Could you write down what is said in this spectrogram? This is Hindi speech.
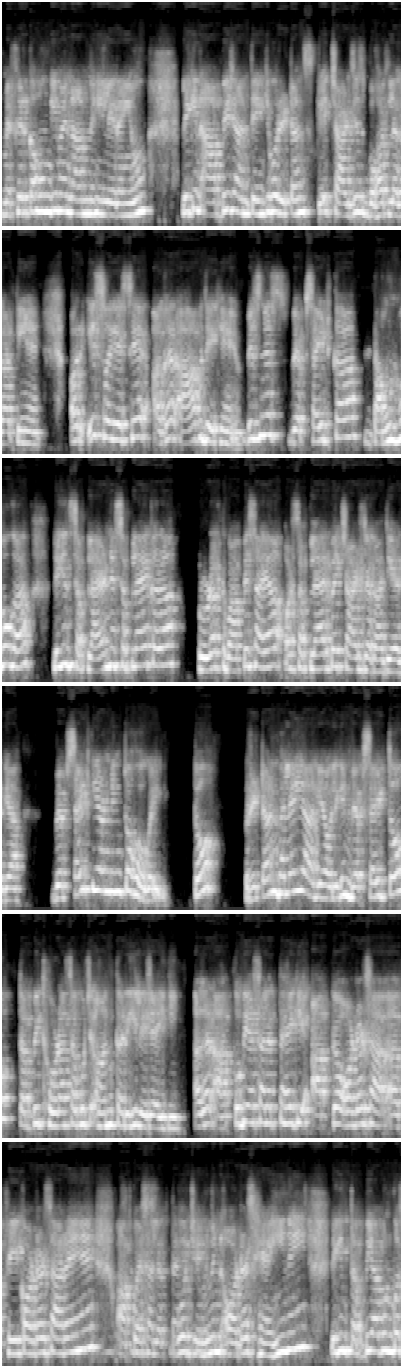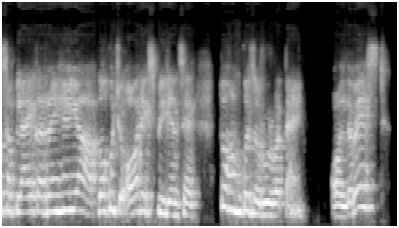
मैं फिर कहूँगी मैं नाम नहीं ले रही हूँ, लेकिन आप भी जानते हैं कि वो रिटर्न के चार्जेस बहुत लगाती हैं। और इस वजह से अगर आप देखें बिज़नेस वेबसाइट का डाउन होगा, लेकिन सप्लायर ने सप्लाई करा प्रोडक्ट वापस आया और सप्लायर पे चार्ज लगा दिया गया। वेबसाइट की अर्निंग तो हो गई। तो रिटर्न भले ही आ गया हो लेकिन वेबसाइट तो तब भी थोड़ा सा कुछ अर्न कर ही ले जाएगी। अगर आपको भी ऐसा लगता है कि आपके ऑर्डर फेक ऑर्डर्स आ रहे हैं आपको ऐसा लगता है वो जेन्युन ऑर्डर्स हैं ही नहीं लेकिन तब भी आप उनको सप्लाई कर रहे हैं या आपका कुछ और एक्सपीरियंस है तो हमको ज़रूर बताएँ। All the best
